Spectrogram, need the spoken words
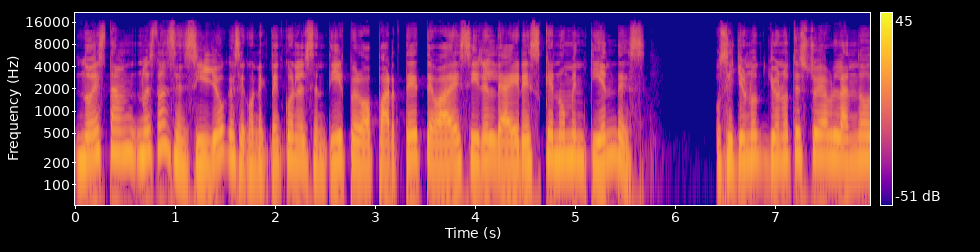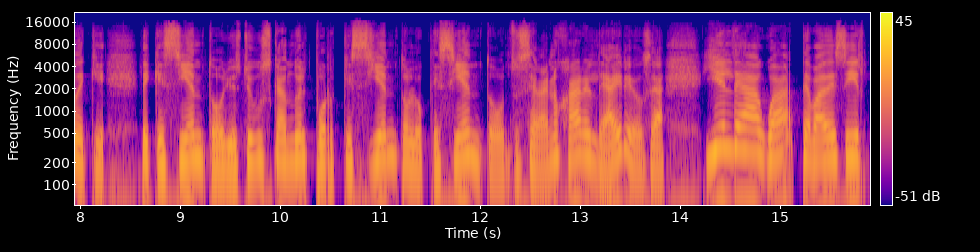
No es, tan, no es tan sencillo que se conecten con el sentir, pero aparte te va a decir el de aire es que no me entiendes. O sea, yo no, yo no te estoy hablando de que, de que siento, yo estoy buscando el por qué siento lo que siento. Entonces se va a enojar el de aire, o sea, y el de agua te va a decir,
